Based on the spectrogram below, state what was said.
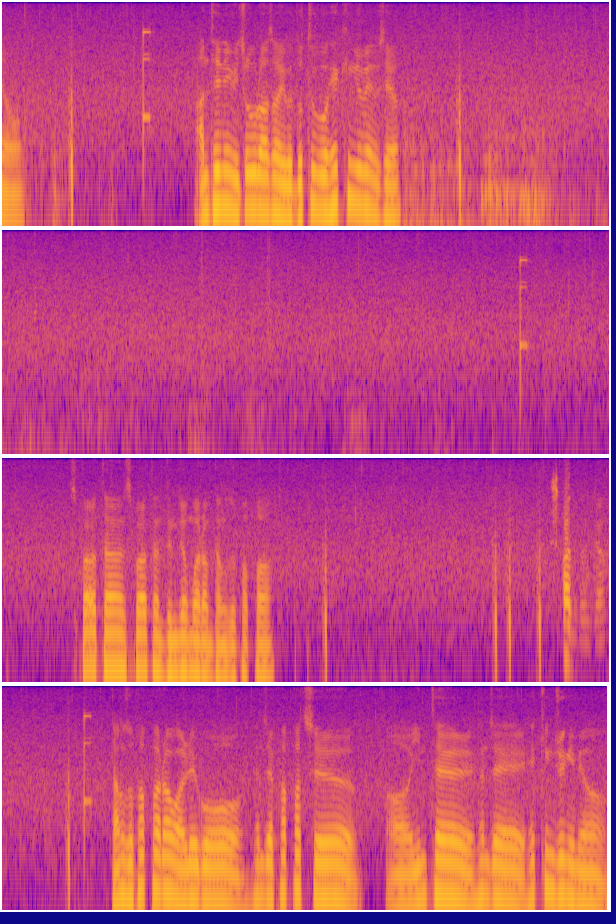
진양호. 안티님 이쪽으로 와서 이거 노트북 해킹 좀 해주세요. Spartan Spartan 등장 바람 당소 Papa 스팟 등장. 당소 Papa라고 알리고 현재 Papa 측 어, 인텔 현재 해킹 중이며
